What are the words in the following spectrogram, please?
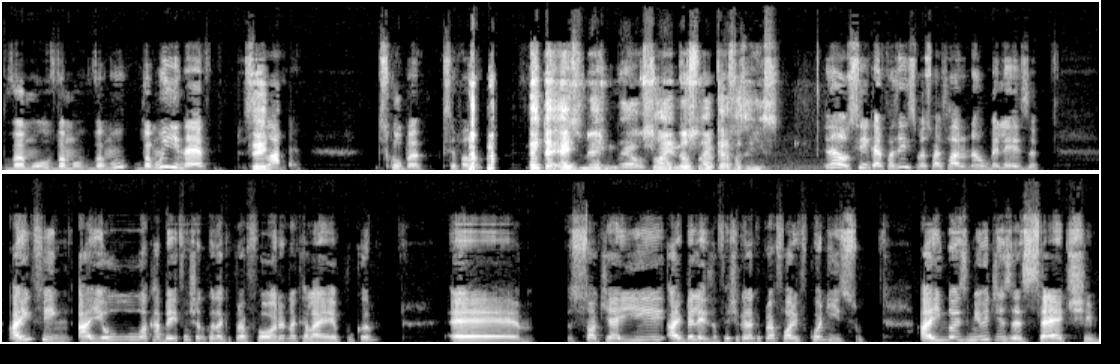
vamos, vamos, vamos, vamos ir, né? Sei Sim. lá. Desculpa, o que você falou? Não, não, é é isso mesmo. É o sonho, é meu sonho. Eu quero fazer isso. Não, sim, quero fazer isso. Meus pais falaram, não, beleza. Aí, enfim, aí eu acabei fechando com a daqui pra fora naquela época. É... Só que aí, aí beleza, fechei daqui pra fora e ficou nisso. Aí em 2017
